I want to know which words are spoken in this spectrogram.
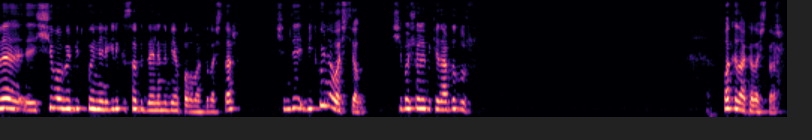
Ve e, Shiba ve Bitcoin ile ilgili kısa bir değerlendirme yapalım arkadaşlar. Şimdi Bitcoin ile başlayalım. Shiba şöyle bir kenarda dursun. Bakın arkadaşlar.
